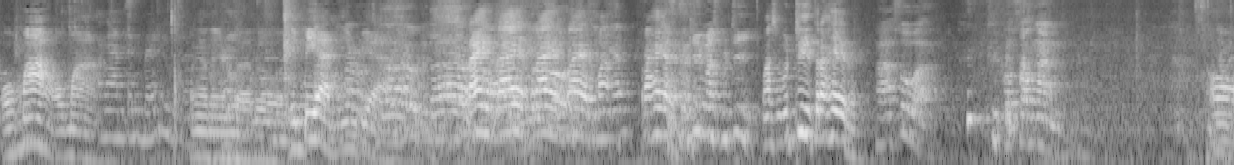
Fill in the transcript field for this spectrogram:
omah, omah. Pengantin baru. Pengantin baru. Impian, impian. Terakhir, terakhir, terakhir, terakhir, Ma, terakhir. Budi Mas Budi. Mas Budi terakhir. Bakso, Pak. Kosongan. Oh,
